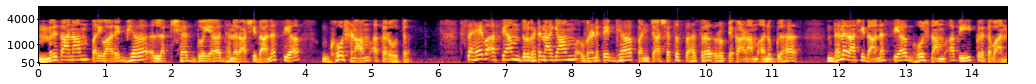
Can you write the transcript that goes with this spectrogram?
मृतानां परिवारेभ्य लक्षद्वय धनराशिदानस्य घोषणाम् अकरोत्। सहैव अस्यां दुर्घटनायां व्रणितेभ्य पञ्चाशत् सहस्र रूप्यकाणाम् अनुग्रह धनराशिदानस्य घोषणाम् अपि कृतवान्।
